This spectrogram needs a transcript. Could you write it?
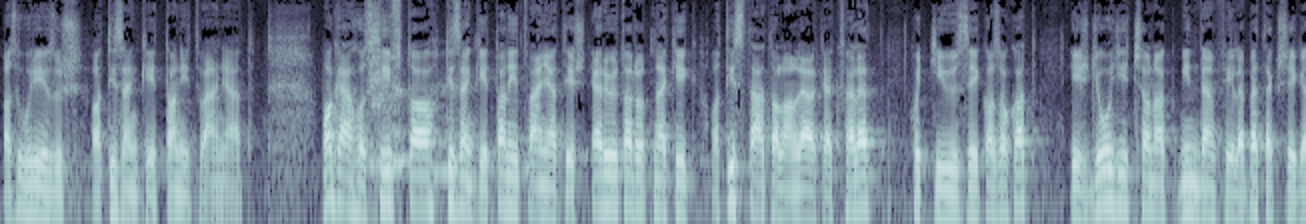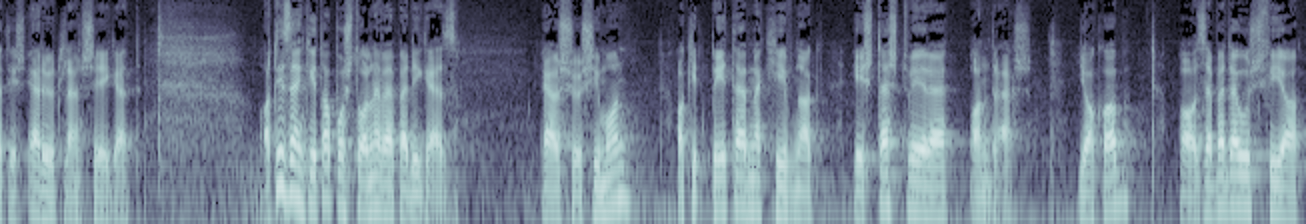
az Úr Jézus a tizenkét tanítványát. Magához hívta tizenkét tanítványát, és erőt adott nekik a tisztátalan lelkek felett, hogy kiűzzék azokat, és gyógyítsanak mindenféle betegséget és erőtlenséget. A tizenkét apostol neve pedig ez. Első Simon, akit Péternek hívnak, és testvére András. Jakab, a Zebedeus fia,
